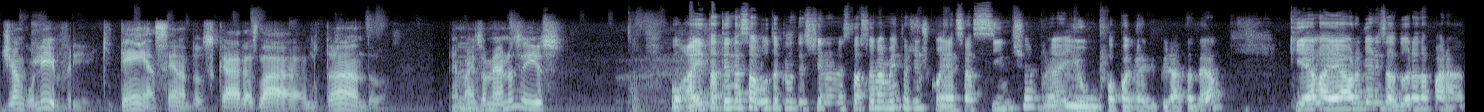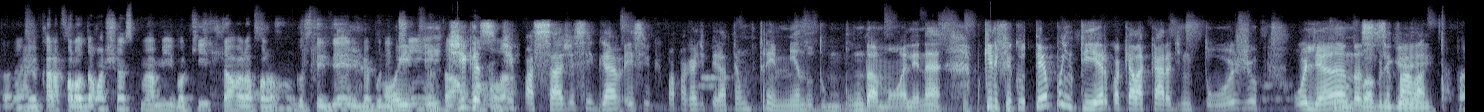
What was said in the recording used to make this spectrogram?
Django Livre? Que tem a cena dos caras lá lutando? É Hum. mais ou menos isso. Bom, aí tá tendo essa luta clandestina no estacionamento, a gente conhece a Cíntia, né, e o papagaio de pirata dela, que ela é a organizadora da parada, né, e o cara falou, dá uma chance pro meu amigo aqui e tal, ela fala, hum, gostei dele, ele é bonitinho E, e e tal, diga-se de passagem, esse, ga- esse papagaio de pirata é um tremendo do bunda mole, né? Porque ele fica o tempo inteiro com aquela cara de entojo, olhando assim, você fala. Não,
